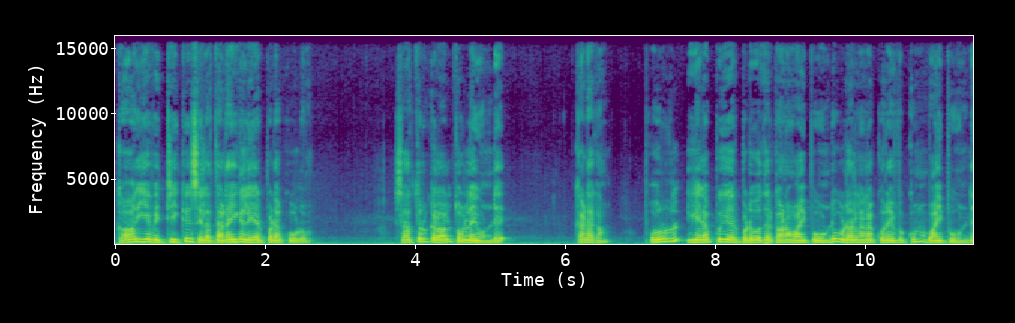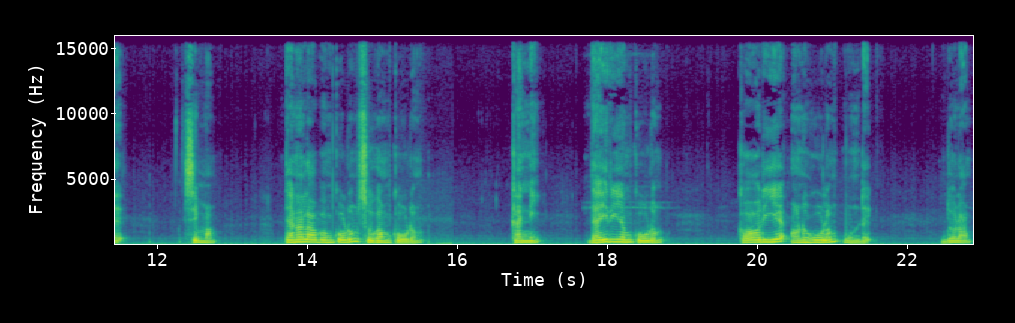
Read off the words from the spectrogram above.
காரிய வெற்றிக்கு சில தடைகள் ஏற்படக்கூடும். சத்துருக்களால் தொல்லை உண்டு. கடகம். பொருள் இழப்பு ஏற்படுவதற்கான வாய்ப்பு உண்டு உடல்நலக் குறைவுக்கும் வாய்ப்பு உண்டு. சிம்மம். தனலாபம் கூடும் சுகம் கூடும். கன்னி. தைரியம் கூடும் காரிய அனுகூலம் உண்டு. துலாம்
